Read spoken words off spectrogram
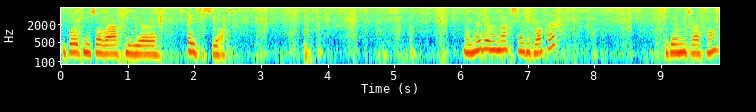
een poging zal wagen je eten te jatten. Maar midden in de nacht werd ik wakker. Ik weet niet waarvan.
